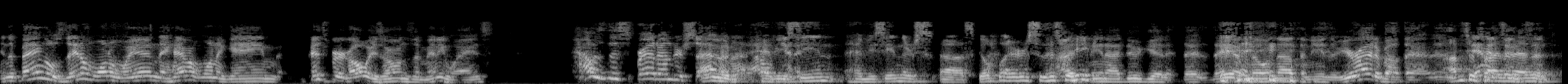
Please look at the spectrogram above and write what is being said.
And the Bengals, they don't want to win. They haven't won a game. Pittsburgh always owns them anyways. How is this spread under seven? I have you get it. seen Have you seen their uh, skill players this I week? I mean, I do get it. They, they have known nothing either. You're right about that. I'm surprised it hasn't.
